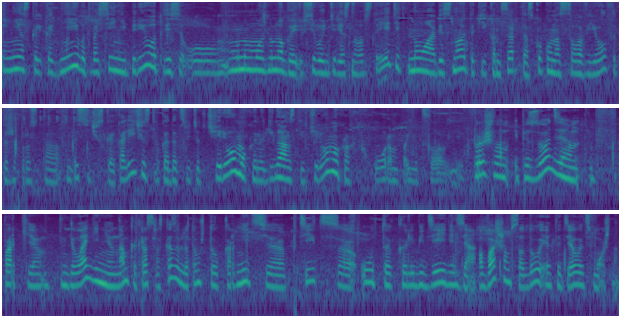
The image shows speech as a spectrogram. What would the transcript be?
несколько дней, вот в осенний период. Здесь можно много всего интересного встретить. Ну а весной такие концерты, а сколько у нас соловьев, это же просто фантастическое количество, когда цветет черемух, и на гигантских черемухах хором поют соловьи. В прошлом эпизоде в парке на Елагине нам как раз рассказывали о том, что кормить э, птиц, э, уток, лебедей нельзя, а в вашем саду это делать можно.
